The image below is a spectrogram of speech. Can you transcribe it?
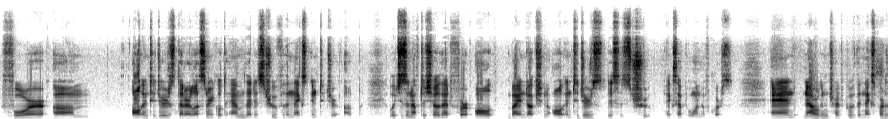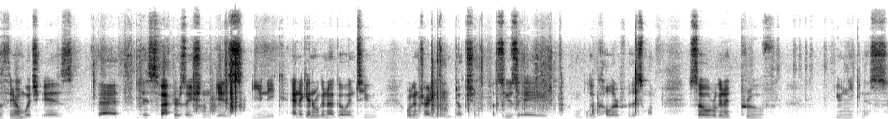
for um, all integers that are less than or equal to m, that it's true for the next integer up, which is enough to show that for all, by induction, all integers, this is true, except 1, of course. And now we're going to try to prove the next part of the theorem, which is that this factorization is unique. And again, we're going to go into, we're going to try to use induction. Let's use a blue color for this one. So we're going to prove uniqueness.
